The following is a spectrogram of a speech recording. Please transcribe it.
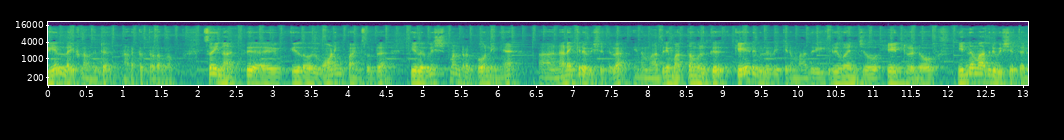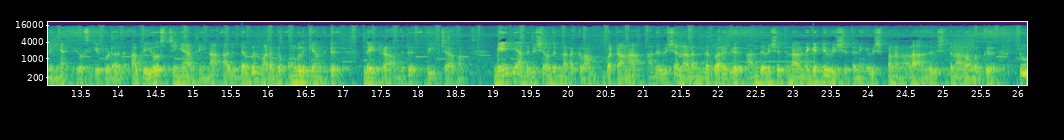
ரியல் லைஃப்பில் வந்துட்டு நடக்க தொடங்கும். ஸோ நான் இதில் ஒரு வார்னிங் பாயிண்ட் சொல்கிறேன் இதில் விஷ் பண்ணுறப்போ நீங்கள் நினைக்கிற விஷயத்தில் இந்த மாதிரி மற்றவங்களுக்கு கேடு விளைவிக்கிற மாதிரி ரிவெஞ்சோ ஹேட்ரடோ இந்த மாதிரி விஷயத்த நீங்கள் யோசிக்கக்கூடாது அப்படி யோசிச்சிங்க அப்படின்னா அது டபுள் மடங்கு உங்களுக்கே வந்துட்டு லேட்டராக வந்துட்டு ரீச் ஆகும். மேபி அந்த விஷயம் வந்துட்டு நடக்கலாம் பட் ஆனால் அந்த விஷயம் நடந்த பிறகு அந்த விஷயத்தினால நெகட்டிவ் விஷயத்தை நீங்கள் விஷ் பண்ணனால அந்த விஷயத்தினால உங்களுக்கு டூ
